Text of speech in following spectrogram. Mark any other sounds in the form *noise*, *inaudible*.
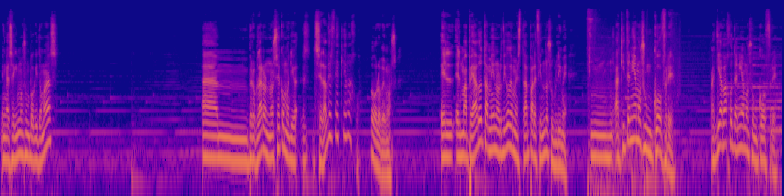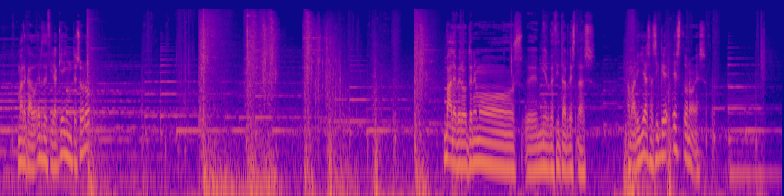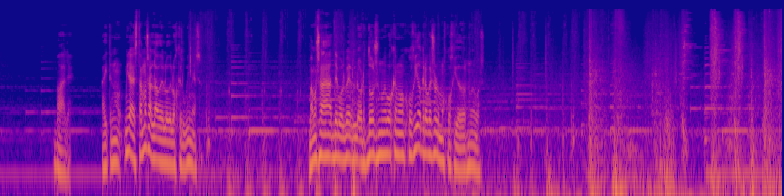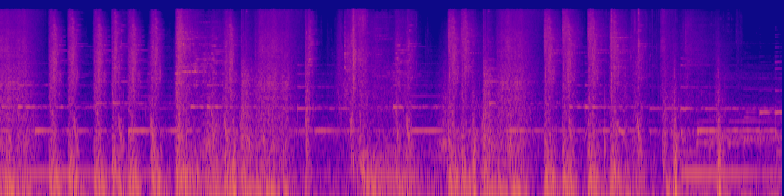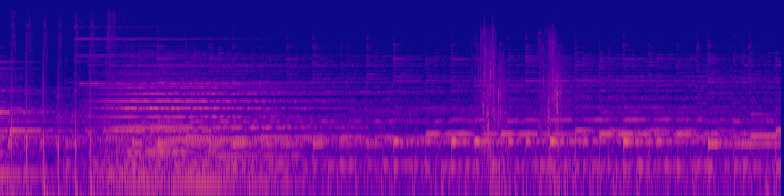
Venga, seguimos un poquito más. Pero claro, no sé cómo llegar. ¿Será desde aquí abajo? Luego lo vemos. El, el mapeado también os digo que me está pareciendo sublime. Mm, aquí teníamos un cofre. Aquí abajo teníamos un cofre marcado. Es decir, aquí hay un tesoro. Vale, pero tenemos eh, mierdecitas de estas amarillas, así que esto no es. Vale. Ahí tenemos... Mira, estamos al lado de lo de los querubines. Vamos a devolver los dos nuevos que hemos cogido. Creo que solo hemos cogido dos nuevos.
